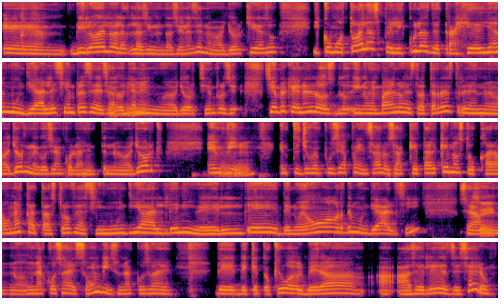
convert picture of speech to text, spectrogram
eh, vi lo de lo de las- inundaciones en Nueva York y eso, y como todas las películas de tragedias mundiales siempre se desarrollan en Nueva York, siempre, siempre que vienen los, lo- y nos invaden los extraterrestres en Nueva York, negocian con la gente en Nueva York, en fin, entonces yo me puse a pensar, o sea, ¿qué tal que nos tocara una catástrofe así mundial de nivel de, de nuevo orden mundial, ¿sí? O sea, Sí. una, una cosa de zombies, una cosa de, de, de que toque volver a, a- a hacerle desde cero,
